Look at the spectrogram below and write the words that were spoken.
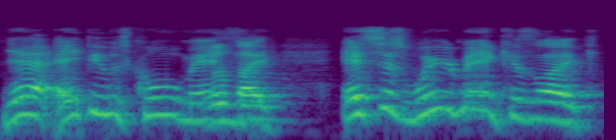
yeah, AB was cool, man. Was like it's just weird, man, because like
